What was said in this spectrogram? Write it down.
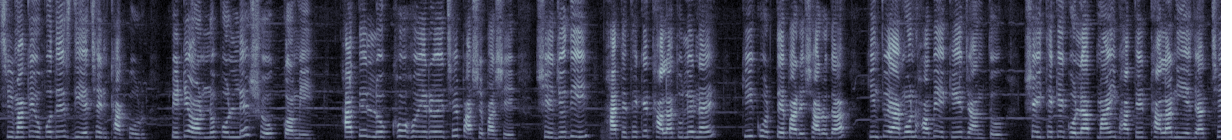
শ্রীমাকে উপদেশ দিয়েছেন ঠাকুর। পেটে অন্ন পড়লে শোক কমে। হাতের লক্ষ্য হয়ে রয়েছে পাশে পাশে। সে যদি হাতে থেকে থালা তুলে নেয়, কি করতে পারে সারদা? কিন্তু এমন হবে কে জানতো? সেই থেকে গোলাপ মাই ভাতের থালা নিয়ে যাচ্ছে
